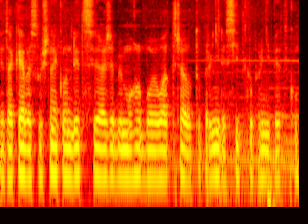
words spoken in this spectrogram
je také ve slušné kondici a že by mohl bojovat třeba o tu první desítku, první pětku.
